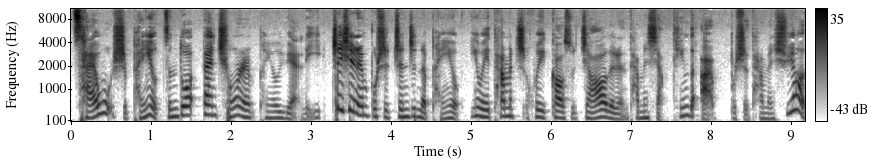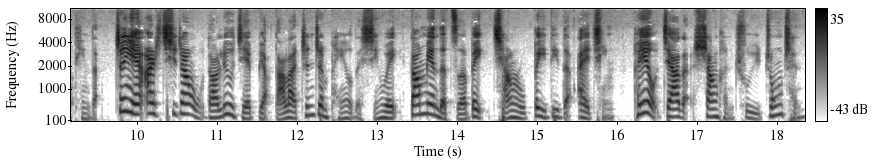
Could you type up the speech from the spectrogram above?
财务使朋友增多，但穷人朋友远离。这些人不是真正的朋友，因为他们只会告诉骄傲的人他们想听的，而不是他们需要听的。箴言二十七章五到六节表达了真正朋友的行为：当面的责备，强如背地的爱情；朋友家的伤痕出于忠诚，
